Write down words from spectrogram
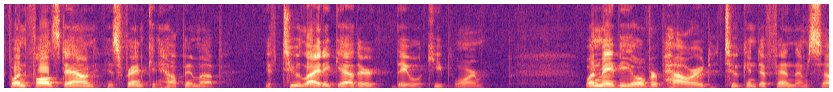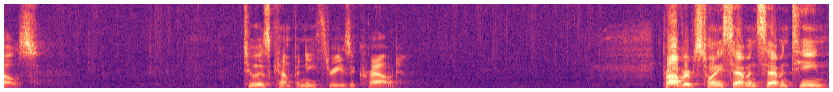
If one falls down, his friend can help him up. If two lie together, they will keep warm. One may be overpowered, two can defend themselves. Two is company, three is a crowd. Proverbs 27 17,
